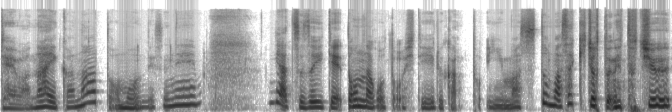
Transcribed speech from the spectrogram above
ではないかなと思うんですね。では続いてどんなことをしているかと言いますと、まあ、さっきちょっとね途中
